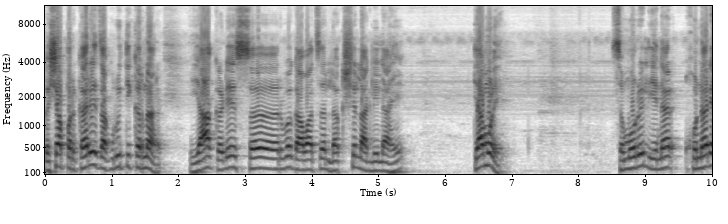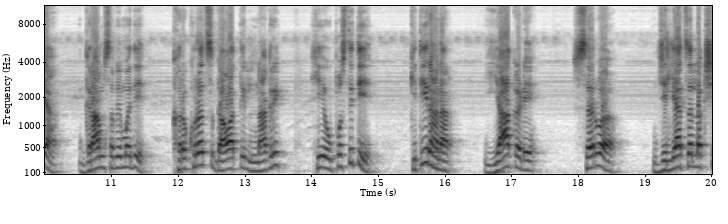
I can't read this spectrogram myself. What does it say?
कशा प्रकारे जागृती करणार याकडे सर्व गावाचं लक्ष लागलेलं आहे. त्यामुळे समोरील येणार होणाऱ्या ग्रामसभेमध्ये खरोखरच गावातील नागरिक ही उपस्थिती किती राहणार याकडे सर्व जिल्ह्याचं लक्ष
